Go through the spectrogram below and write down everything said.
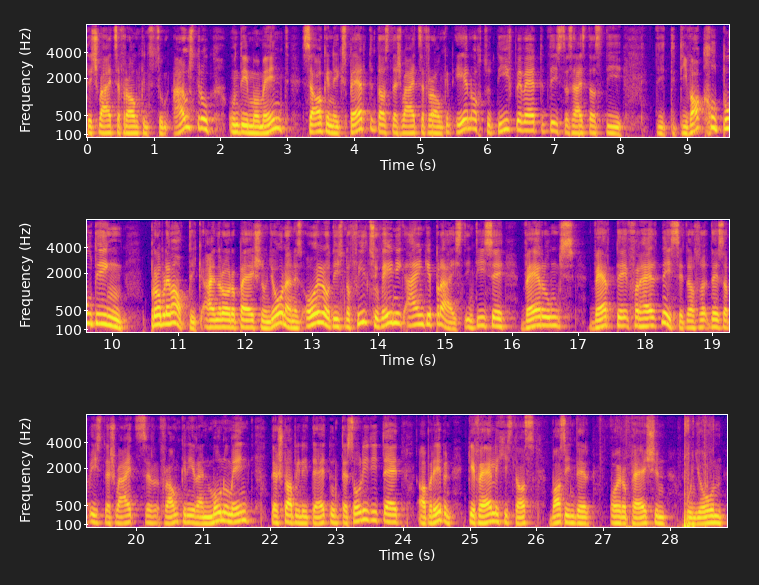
des Schweizer Frankens zum Ausdruck. Und im Moment sagen Experten, dass der Schweizer Franken eher noch zu tief bewertet ist. Das heißt, dass die, die, die Wackelpudding Problematik einer Europäischen Union, eines Euro, die ist noch viel zu wenig eingepreist in diese Währungs- Werteverhältnisse. Das, deshalb ist der Schweizer Franken hier ein Monument der Stabilität und der Solidität. Aber eben gefährlich ist das, was in der Europäischen Union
